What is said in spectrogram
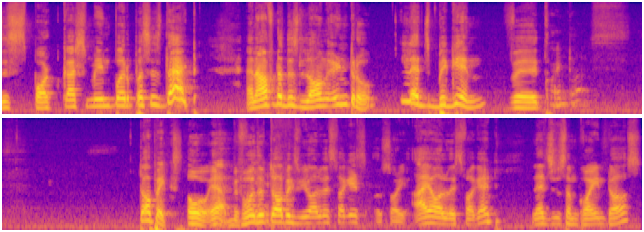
this podcast main purpose is that and after this long intro let's begin with topics. Oh yeah, before the topics, we always forget. Oh, sorry, I always forget. Let's do some coin toss.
